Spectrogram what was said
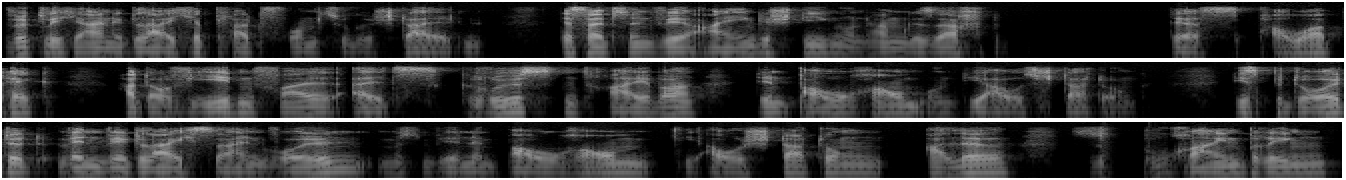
wirklich eine gleiche Plattform zu gestalten. Deshalb sind wir eingestiegen und haben gesagt, das Powerpack hat auf jeden Fall als größten Treiber den Bauraum und die Ausstattung. Dies bedeutet, wenn wir gleich sein wollen, müssen wir in den Bauraum die Ausstattung alle so reinbringen,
